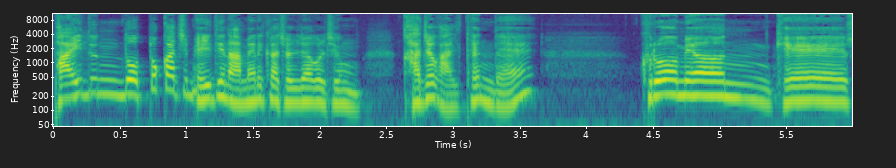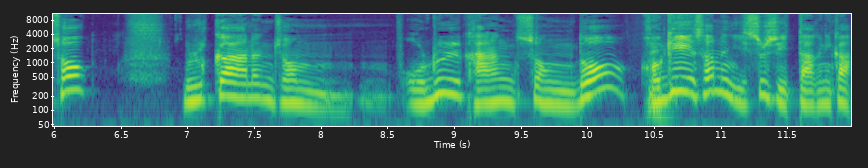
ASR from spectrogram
바이든도 똑같이 made in America 전략을 지금 가져갈 텐데 그러면 계속 물가는 좀 오를 가능성도 거기에서는 있을 수 있다. 그러니까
